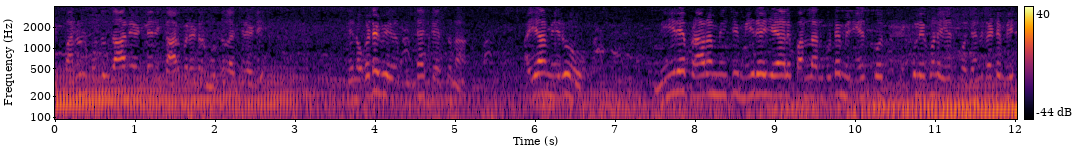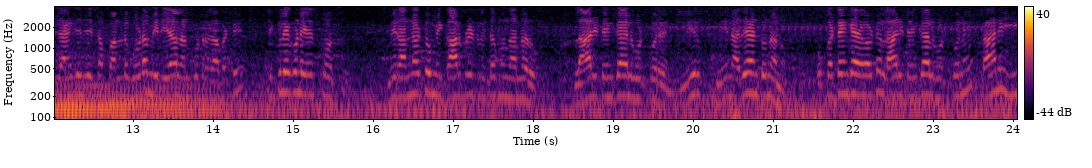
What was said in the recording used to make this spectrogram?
ఈ పనులు ముందుకు దానియట్లేదు కార్పొరేటర్ ముద్దు లచ్చిరెడ్డి నేను ఒకటే విజ్ఞప్తి చేస్తున్నా. అయ్యా మీరు మీరే ప్రారంభించి మీరే చేయాలి పనులు అనుకుంటే మీరు చేసుకోవచ్చు. సిక్కు లేకుండా చేసుకోవచ్చు. ఎందుకంటే మీరు శాంక్షన్ చేసిన పనులు కూడా మీరు చేయాలనుకుంటారు కాబట్టి సిక్కు లేకుండా చేసుకోవచ్చు. మీరు అన్నట్టు మీ కార్పొరేటర్లు ఇంతకుముందు అన్నారు లారీ టెంకాయలు కొట్టుకోరని. మీరు నేను అదే అంటున్నాను. ఒక్క టెంకాయ కాబట్టి లారీ టెంకాయలు కొట్టుకొని కానీ ఈ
